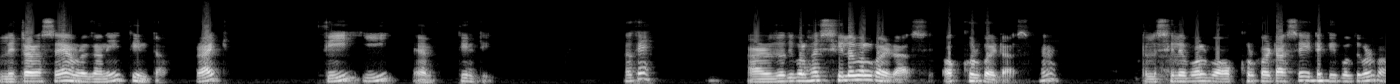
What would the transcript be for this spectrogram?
লেটার আছে, আমরা জানি তিনটা রাইট পি ই এন তিনটি। ওকে আর যদি বলা হয় সিলেবল কয়টা আছে? অক্ষর কয়টা আছে? হ্যাঁ? তাহলে সিলেবল বা অক্ষর কয়টা আছে, এটা কি বলতে পারবা?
